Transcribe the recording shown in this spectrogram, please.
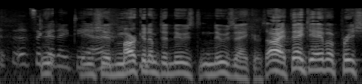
That's a good idea. You should market them to news news anchors. All right, thank you, Ava. Appreciate.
